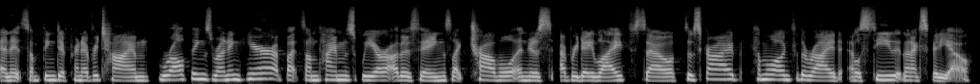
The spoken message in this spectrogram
and it's something different every time. We're all things running here, but sometimes we are other things like travel and just everyday life. So subscribe, come along for the ride, and we'll see you in the next video.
